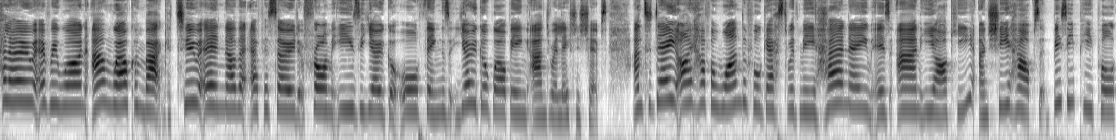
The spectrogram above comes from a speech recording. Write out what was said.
Hello, everyone, and welcome back to another episode from Easy Yoga, all things yoga, well-being, and relationships. And today I have a wonderful guest with me. Her name is Anne Iarchy, and she helps busy people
